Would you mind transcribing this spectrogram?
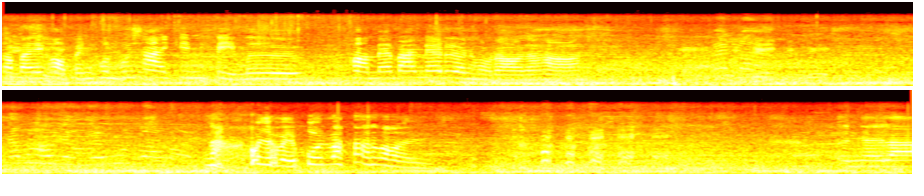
ต่อไปขอเป็นคุณผู้ชายกินฝีมือความแม่บ้านแม่เรือนของเรานะคะยืดยืดน้ำเมาอย่าไปพูดว่าอร่อยน้าอย่าไปพูดว่าอร่อย เป็นไงล่ะ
